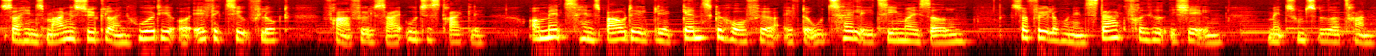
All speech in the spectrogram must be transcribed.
så hendes mange cykler en hurtig og effektiv flugt fra at føle sig utilstrækkelig, og mens hendes bagdel bliver ganske hårdfør efter utallige timer i sadlen, så føler hun en stærk frihed i sjælen, mens hun sveder træn.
